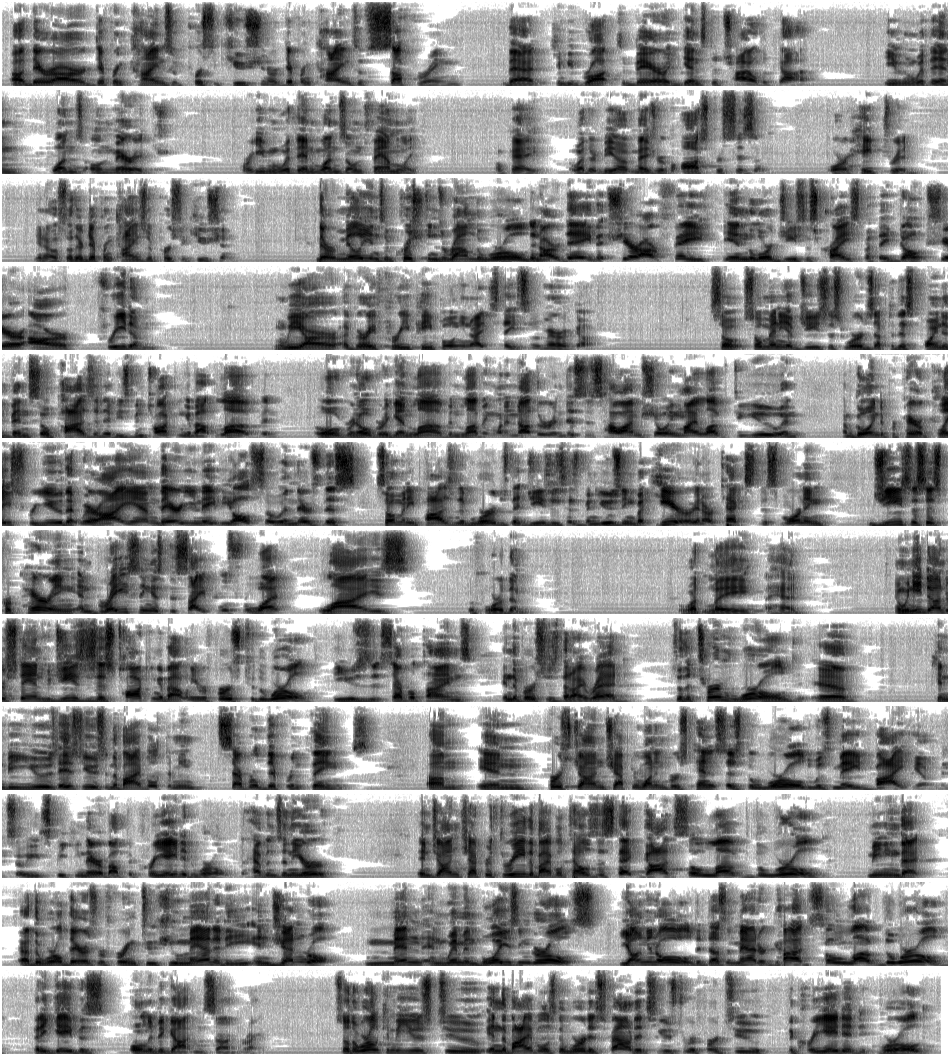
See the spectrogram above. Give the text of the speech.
uh, there are different kinds of persecution or different kinds of suffering that can be brought to bear against a child of God, even within one's own marriage or even within one's own family. Okay, whether it be a measure of ostracism or hatred, you know, so there are different kinds of persecution. There are millions of Christians around the world in our day that share our faith in the Lord Jesus Christ, but they don't share our freedom. And we are a very free people in the United States of America. So, so many of Jesus' words up to this point have been so positive. He's been talking about love and over and over again, love and loving one another. And this is how I'm showing my love to you. And I'm going to prepare a place for you that where I am, there you may be also. And there's this so many positive words that Jesus has been using. But here in our text this morning, Jesus is preparing and bracing his disciples for what lies before them, what lay ahead. And we need to understand who Jesus is talking about when he refers to the world. He uses it several times in the verses that I read. So the term world uh, can be used, is used in the Bible to mean several different things um, in 1 John chapter 1 and verse 10, it says, The world was made by him. And so he's speaking there about the created world, the heavens and the earth. In John chapter 3, the Bible tells us that God so loved the world, meaning that uh, the world there is referring to humanity in general men and women, boys and girls, young and old. It doesn't matter. God so loved the world that he gave his only begotten Son, right? So the world can be used to, in the Bible, as the word is found, it's used to refer to the created world,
